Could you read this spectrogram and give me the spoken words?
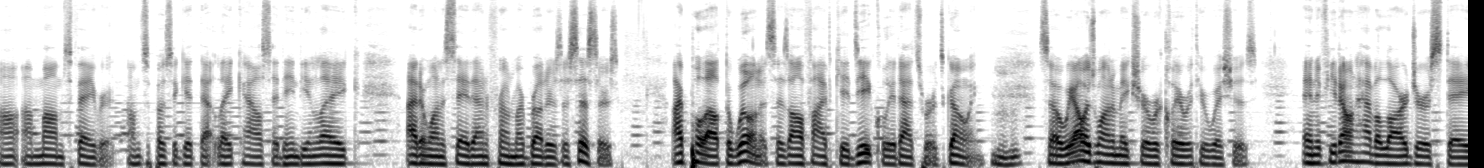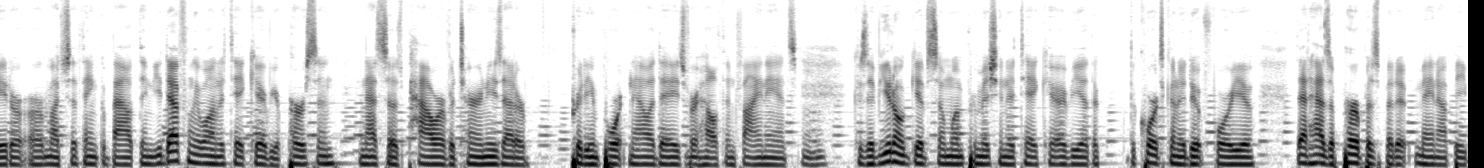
uh, I'm mom's favorite. I'm supposed to get that lake house at Indian Lake. I don't want to say that in front of my brothers or sisters. I pull out the will and it says all five kids equally, that's where it's going. Mm-hmm. So we always want to make sure we're clear with your wishes. And if you don't have a larger estate or, or much to think about, then you definitely want to take care of your person. And that's those power of attorneys that are pretty important nowadays for health and finance. Mm-hmm. Because if you don't give someone permission to take care of you, the, the court's going to do it for you. That has a purpose, but it may not be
